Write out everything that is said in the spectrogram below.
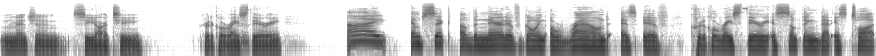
mentioned CRT, critical race Mhm. theory. I am sick of the narrative going around as if critical race theory is something that is taught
